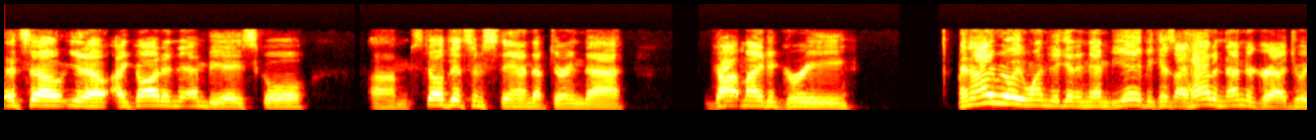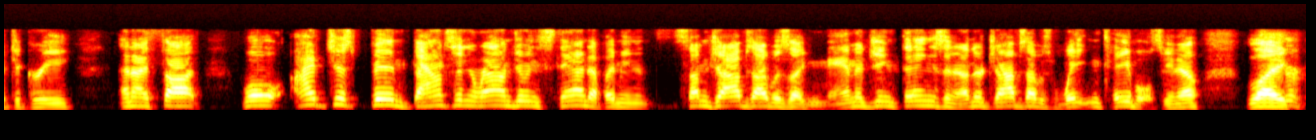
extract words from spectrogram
And so, you know, I got into MBA school, um, still did some stand up during that, got my degree. And I really wanted to get an MBA because I had an undergraduate degree. And I thought, well, I've just been bouncing around doing stand up. I mean, some jobs I was like managing things, and other jobs I was waiting tables, you know, like Sure.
